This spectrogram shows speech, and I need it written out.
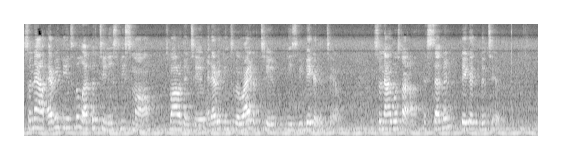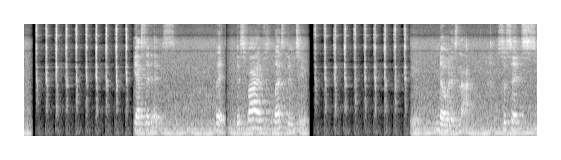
So now everything to the left of 2 needs to be small, smaller than 2, and everything to the right of 2 needs to be bigger than 2. So now we'll start off. Is 7 bigger than 2? Yes, it is. But is 5 less than 2? No, it is not. So since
